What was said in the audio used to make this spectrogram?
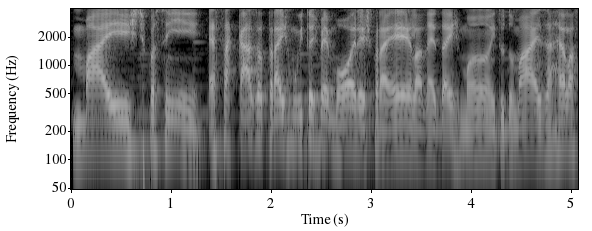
Mas, tipo assim, essa casa traz muitas memórias pra ela, né? Da irmã e tudo mais. A relação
